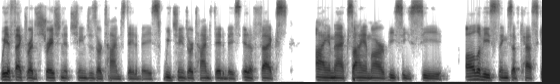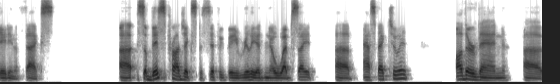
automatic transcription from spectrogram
we affect registration. It changes our times database. We change our times database. It affects IMX, IMR, VCC. All of these things have cascading effects. Uh, so this project specifically really had no website uh, aspect to it, other than uh,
